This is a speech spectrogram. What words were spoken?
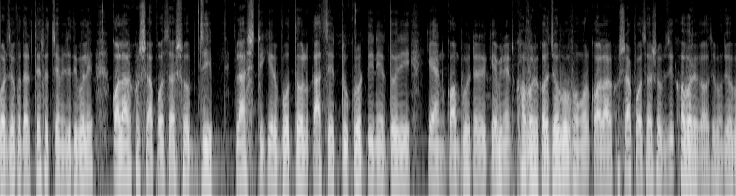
বর্জ্য পদার্থের হচ্ছে, আমি যদি বলি, কলার খোসা, পচা সবজি, প্লাস্টিকের বোতল, কাচের টুকরো, টিনের তৈরি ক্যান, কম্পিউটারের ক্যাবিনেট, খবরের কাগজ, জৈব ভঙ্গুর, কলার খোসা, পচা সবজি, খবরের কাগজ এবং জৈব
